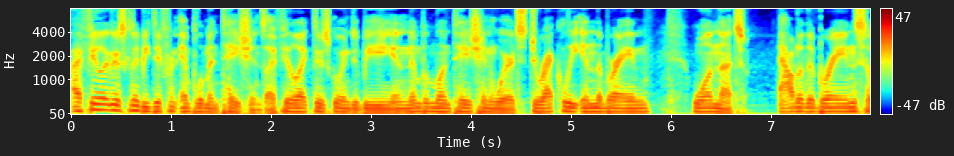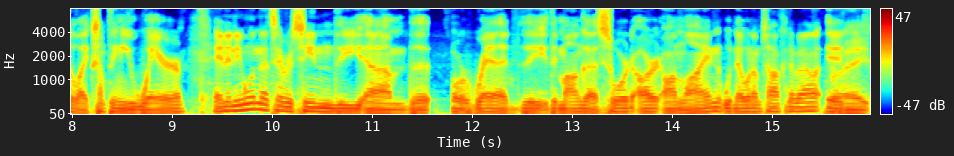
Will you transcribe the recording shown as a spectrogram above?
I feel like there's going to be different implementations. I feel like there's going to be an implementation where it's directly in the brain, one that's out of the brain, so like something you wear. And anyone that's ever seen the um, the or read the the manga Sword Art Online would know what I'm talking about. It- Right.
